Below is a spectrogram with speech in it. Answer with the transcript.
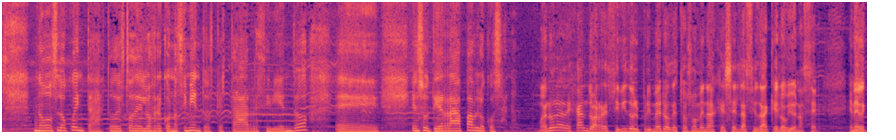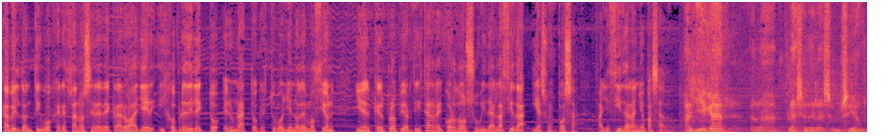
Nos lo cuenta todo esto de los reconocimientos que está recibiendo eh, en su tierra Pablo Cosano. Manuel Alejandro ha recibido el primero de estos homenajes en la ciudad que lo vio nacer. En el Cabildo Antiguo Jerezano se le declaró ayer hijo predilecto en un acto que estuvo lleno de emoción y en el que el propio artista recordó su vida en la ciudad y a su esposa, fallecida el año pasado. Al llegar a la Plaza de la Asunción,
